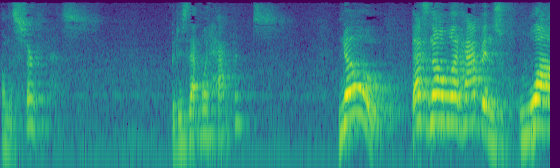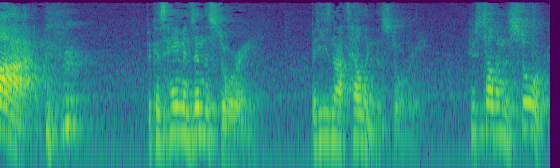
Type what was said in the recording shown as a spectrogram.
on the surface. But is that what happens? No, that's not what happens. Why? Because Haman's in the story, but he's not telling the story. Who's telling the story?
